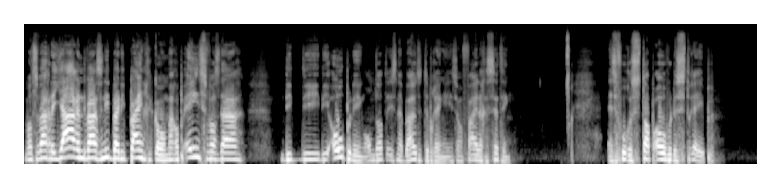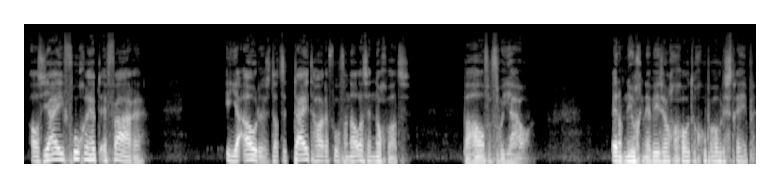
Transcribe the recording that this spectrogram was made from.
want ze waren de jaren waren ze niet bij die pijn gekomen. Maar opeens was daar die, die, die opening om dat eens naar buiten te brengen in zo'n veilige setting. En ze vroegen stap over de streep. Als jij vroeger hebt ervaren in je ouders dat ze tijd hadden voor van alles en nog wat, behalve voor jou. En opnieuw ging er weer zo'n grote groep over de streep.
